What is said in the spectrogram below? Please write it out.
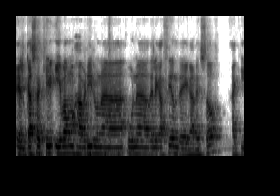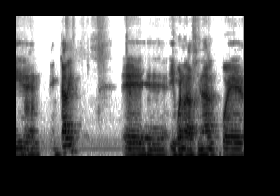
el caso es que íbamos a abrir una, una delegación de Gadesoft aquí en, Cádiz. Eh, y bueno, al final, pues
